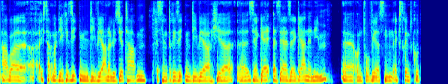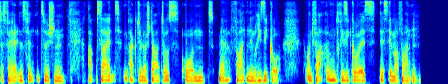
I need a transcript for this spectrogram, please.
Aber ich sag mal, die Risiken, die wir analysiert haben, sind Risiken, die wir hier äh, sehr, sehr, sehr gerne nehmen äh, und wo wir es ein extrem gutes Verhältnis finden zwischen Upside, aktueller Status und ja, vorhandenem Risiko. Und, und Risiko ist, ist immer vorhanden.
